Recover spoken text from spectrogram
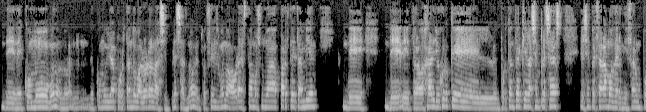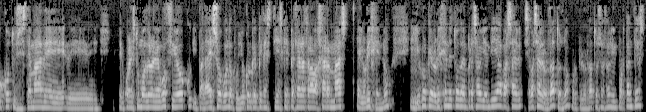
de, de cómo, bueno, no- de cómo ir aportando valor a las empresas, ¿no? Entonces, bueno, ahora estamos en una parte también de, de, de trabajar. Yo creo que lo importante aquí en las empresas es empezar a modernizar un poco tu sistema de, de, de cuál es tu modelo de negocio y para eso, bueno, pues yo creo que empiezas- tienes que empezar a trabajar más el origen, ¿no? Y yo creo que el origen de toda empresa hoy en día basa en- se basa en los datos, ¿no? Porque los datos son importantes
